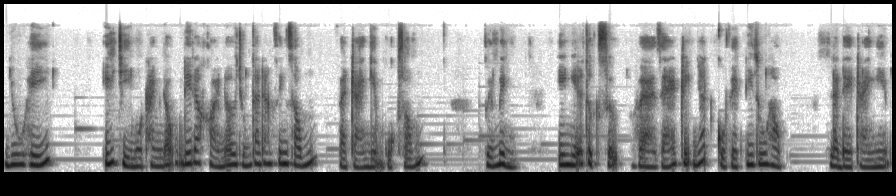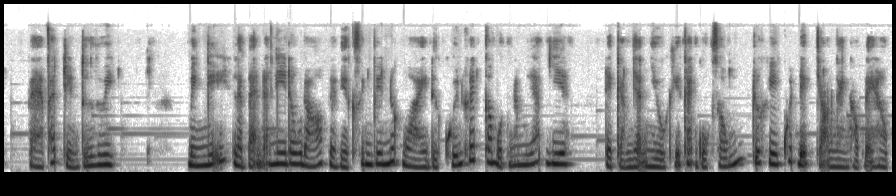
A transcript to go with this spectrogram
du hí. Ý chỉ một hành động đi ra khỏi nơi chúng ta đang sinh sống và trải nghiệm cuộc sống. Với mình, ý nghĩa thực sự và giá trị nhất của việc đi du học là để trải nghiệm và phát triển tư duy mình nghĩ là bạn đã nghe đâu đó về việc sinh viên nước ngoài được khuyến khích có một năm gap year để cảm nhận nhiều khía cạnh cuộc sống trước khi quyết định chọn ngành học đại học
